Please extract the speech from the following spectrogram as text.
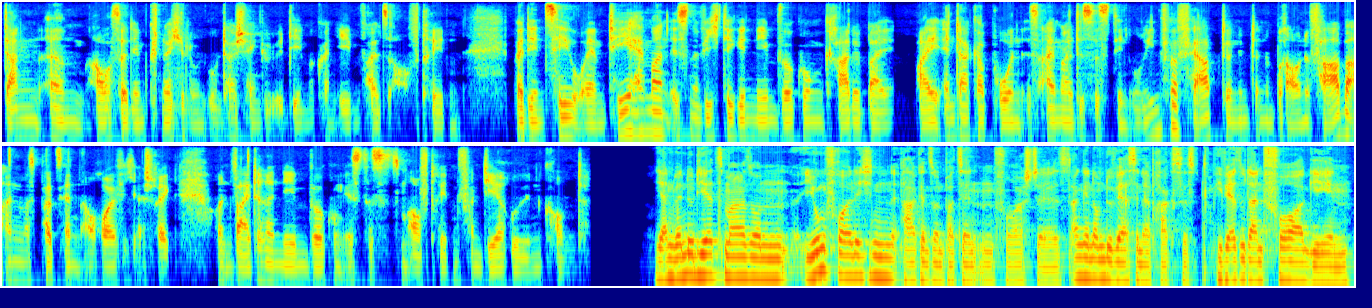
Dann ähm, außerdem Knöchel- und Unterschenkelödeme können ebenfalls auftreten. Bei den COMT-Hämmern ist eine wichtige Nebenwirkung, gerade bei bei Entacapon ist einmal, dass es den Urin verfärbt und nimmt eine braune Farbe an, was Patienten auch häufig erschreckt. Und weitere Nebenwirkung ist, dass es zum Auftreten von Diarrhoen kommt. Jan, wenn du dir jetzt mal so einen jungfräulichen Parkinson-Patienten vorstellst, angenommen du wärst in der Praxis, wie wäre so dein Vorgehen?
